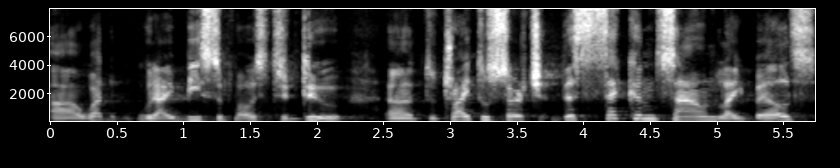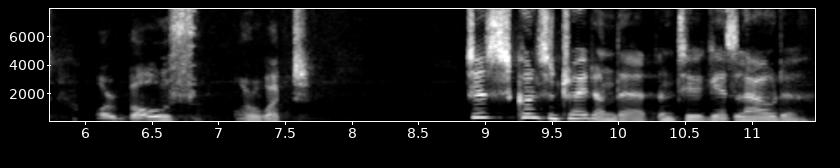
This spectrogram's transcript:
uh, what would I be supposed to do uh, to try to search the second sound like bells, or both, or what? Just concentrate on that until it gets louder.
